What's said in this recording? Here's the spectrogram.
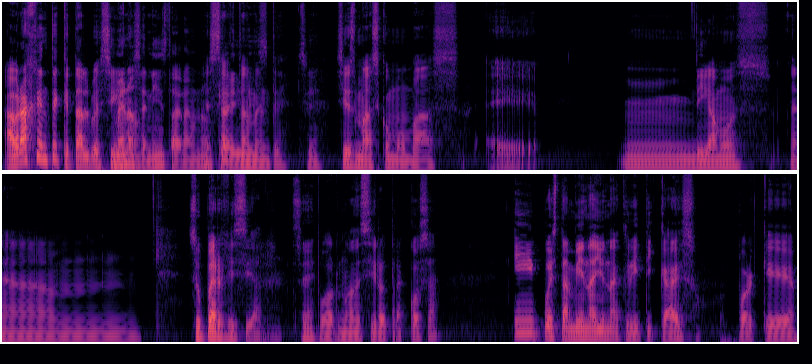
Habrá gente que tal vez sí, Menos ¿no? en Instagram, ¿no? Es- Exactamente. Sí. Sí es más como más, eh, mm, digamos, am, superficial, Sí. por no decir otra cosa. Y pues también hay una crítica a eso, porque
